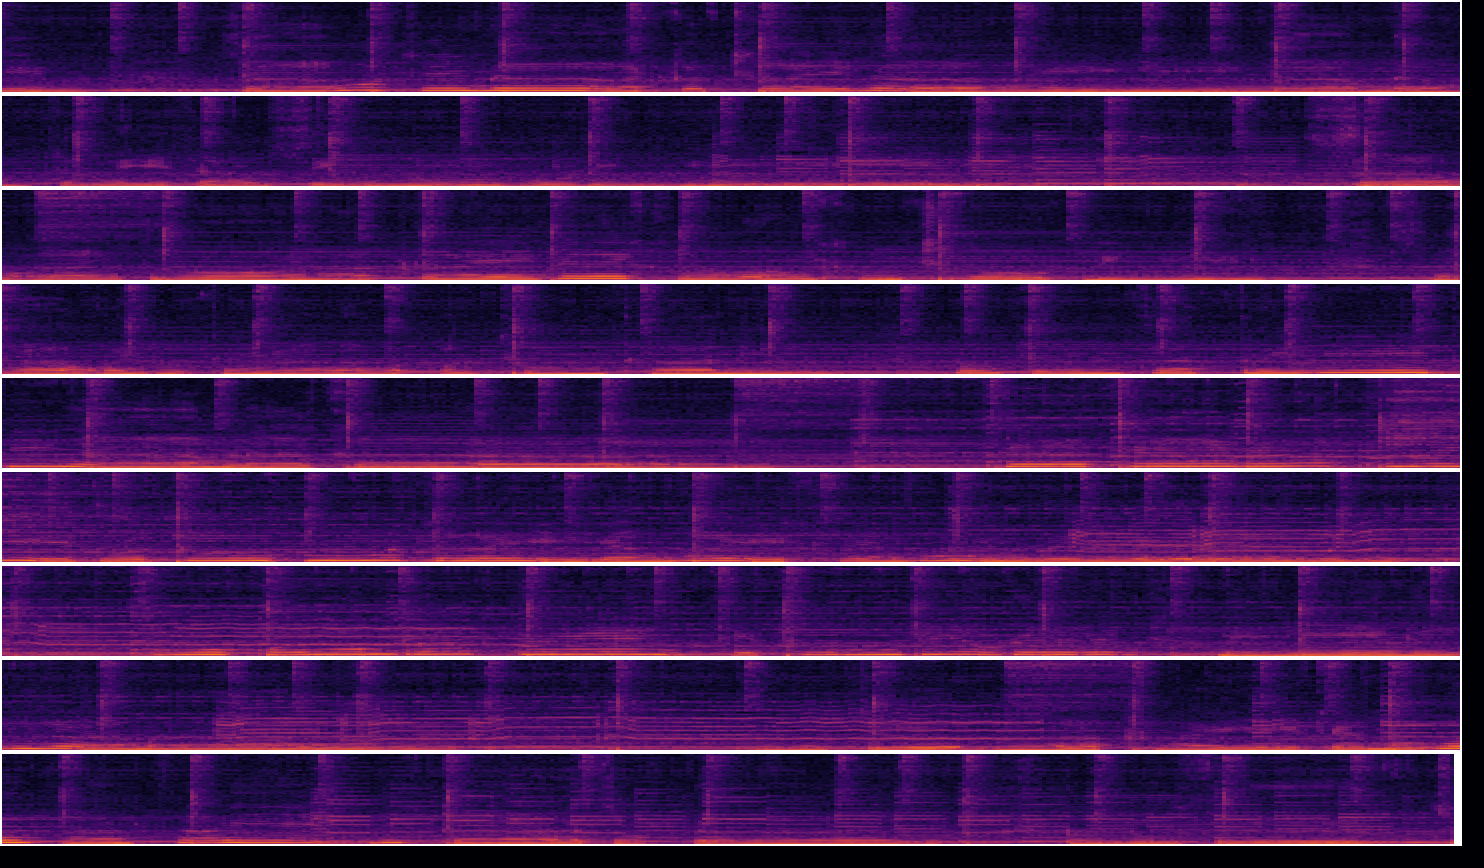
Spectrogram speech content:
สาวใจนาดก็ใช่เลยงามน้ำใจสาวสิงห์บุรี สาวอ่างทองหากใครได้ครองคงโชคดี สาวอายุทยาปทุมธานีต้องเป็นสตรีที่งามเลอค่า จอหน้าใครแค่มองผ่านไปไม่กล้าสบตาเพราะรู้สึกใจ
